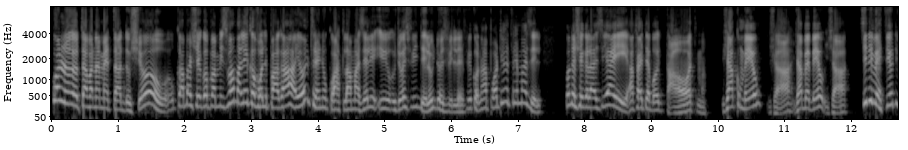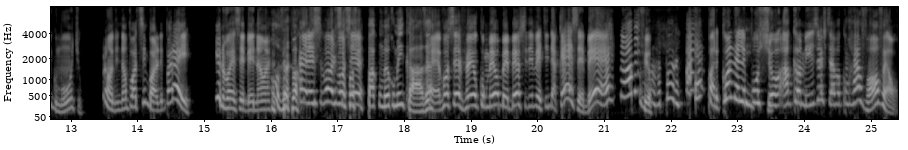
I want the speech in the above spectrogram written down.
Quando eu tava na metade do show, o cara chegou pra mim e disse: Vamos ali que eu vou lhe pagar. Eu entrei no quarto lá, mas ele e os dois filhos dele, os dois filhos dele ficou na porta e eu entrei mais ele. Quando eu cheguei lá, eu disse: E aí, a festa é boa? Tá ótima. Já comeu? Já. Já bebeu? Já. Se divertiu? Eu digo muito. Pronto, então pode ir embora. Eu digo: Peraí, eu não vou receber, não, é? Vem pra- Aí ele disse: Hoje Se fosse você. pra comer, eu comi em casa. É, você veio, comeu, bebeu, se divertiu, ainda quer receber? É? Não, meu filho. Aí, repare, quando ele puxou a camisa, eu estava com um revólver. ó.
